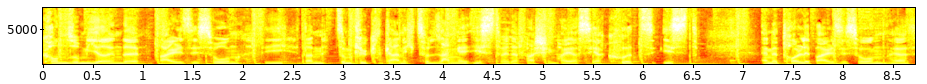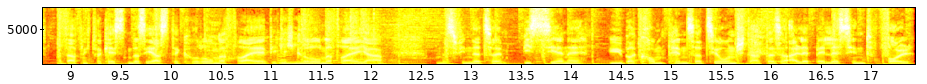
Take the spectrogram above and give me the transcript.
konsumierende Ballsaison, die dann zum Glück gar nicht so lange ist, weil der Fasching heuer sehr kurz ist eine tolle Ballsaison. Ja, man darf nicht vergessen, das erste Corona-freie, wirklich mhm. Corona-freie Jahr. Und es findet so ein bisschen eine Überkompensation statt. Also alle Bälle sind voll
